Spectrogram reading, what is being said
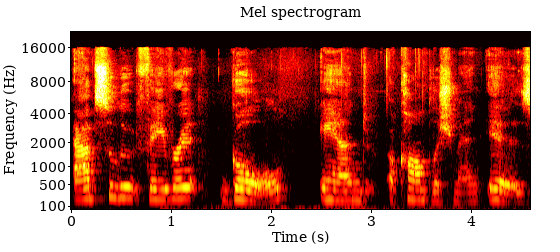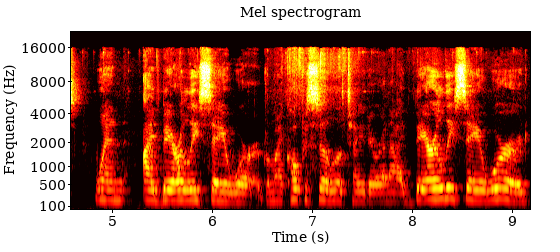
absolute favorite goal and accomplishment is when I barely say a word, when my co facilitator and I barely say a word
